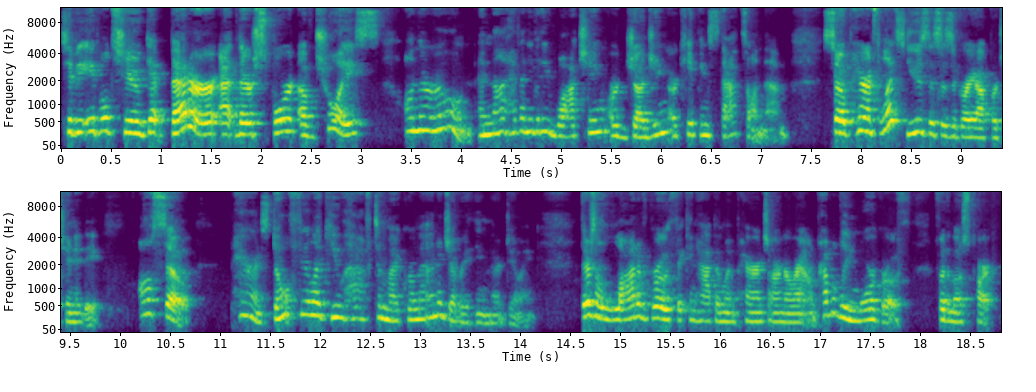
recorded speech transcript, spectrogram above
to be able to get better at their sport of choice on their own and not have anybody watching or judging or keeping stats on them. So parents, let's use this as a great opportunity. Also, parents, don't feel like you have to micromanage everything they're doing. There's a lot of growth that can happen when parents aren't around, probably more growth for the most part.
